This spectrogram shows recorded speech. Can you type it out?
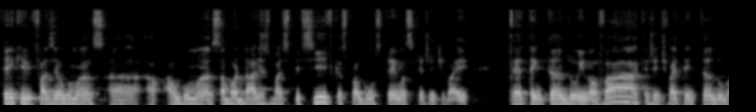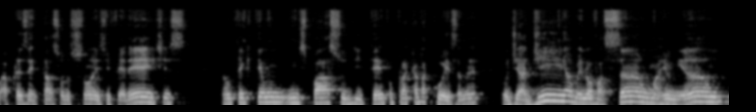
tem que fazer algumas, uh, algumas abordagens mais específicas para alguns temas que a gente vai é, tentando inovar, que a gente vai tentando apresentar soluções diferentes. Então tem que ter um, um espaço de tempo para cada coisa, né? O dia a dia, uma inovação, uma reunião,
